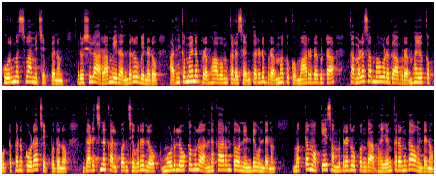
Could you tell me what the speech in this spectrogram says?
కూర్మస్వామి చెప్పెను ఋషులారా మీరందరూ వినడు. అధికమైన ప్రభావం కల శంకరుడు బ్రహ్మకు కుమారుడగుట కమల సంభవుడుగా బ్రహ్మ యొక్క పుట్టుకను కూడా చెప్పుదును. గడిచిన కల్పం చివరి లో మూడు లోకములు అంధకారంతో నిండి ఉండెను. మొత్తం ఒకే సముద్ర రూపంగా భయంకరంగా ఉండెను.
